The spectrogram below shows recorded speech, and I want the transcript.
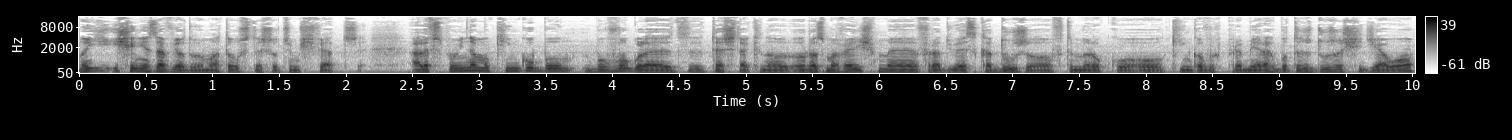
No i, i, się nie zawiodłem, a to już też o czym świadczy. Ale wspominam o Kingu, bo, bo w ogóle też tak, no, rozmawialiśmy w Radiu SK dużo w tym roku o Kingowych premierach, bo też dużo się działo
